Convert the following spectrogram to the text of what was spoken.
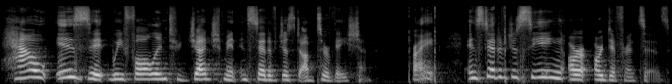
how is it we fall into judgment instead of just observation, right? Instead of just seeing our, our differences.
